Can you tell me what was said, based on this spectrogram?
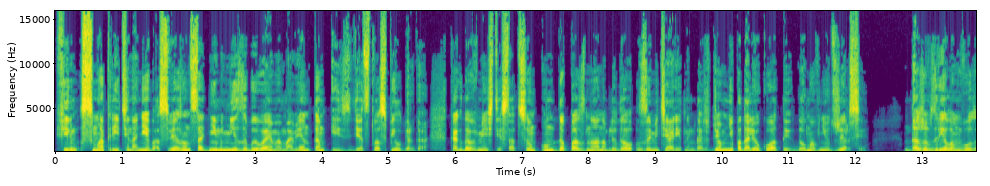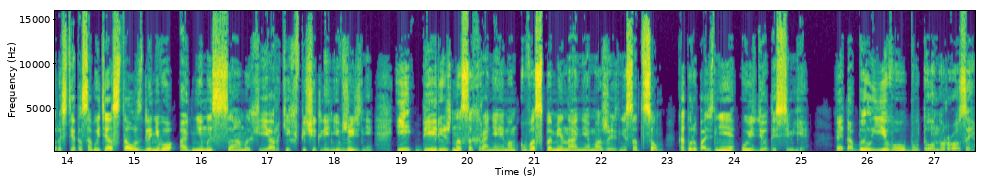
Фильм «Смотрите на небо» связан с одним незабываемым моментом из детства Спилберга, когда вместе с отцом он допоздна наблюдал за метеоритным дождем неподалеку от их дома в Нью-Джерси. Даже в зрелом возрасте это событие осталось для него одним из самых ярких впечатлений в жизни и бережно сохраняемым воспоминанием о жизни с отцом, который позднее уйдет из семьи. Это был его бутон розы.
